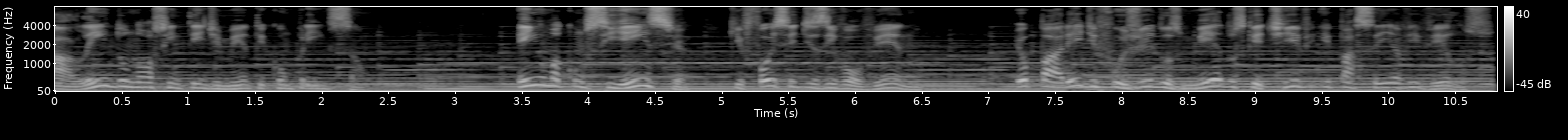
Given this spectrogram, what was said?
além do nosso entendimento e compreensão. Em uma consciência que foi se desenvolvendo, eu parei de fugir dos medos que tive e passei a vivê-los.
